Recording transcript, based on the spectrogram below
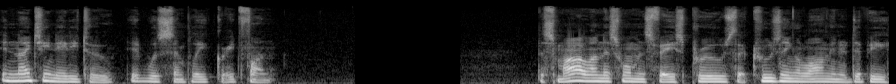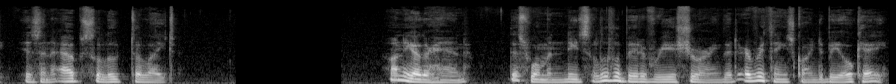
in 1982, it was simply great fun. The smile on this woman's face proves that cruising along in a dippy is an absolute delight. On the other hand, this woman needs a little bit of reassuring that everything's going to be okay.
